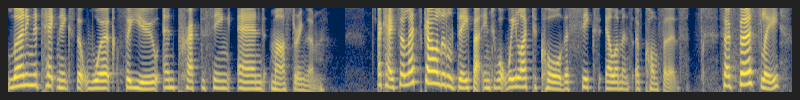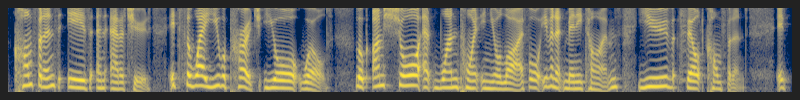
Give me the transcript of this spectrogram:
learning the techniques that work for you, and practicing and mastering them. Okay, so let's go a little deeper into what we like to call the six elements of confidence. So, firstly, confidence is an attitude. It's the way you approach your world. Look, I'm sure at one point in your life, or even at many times, you've felt confident. It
